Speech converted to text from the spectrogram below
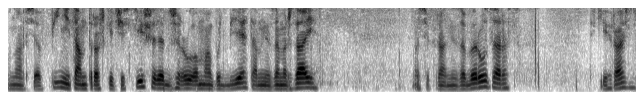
Вона вся в піні, там трошки чистіше, де джерело, мабуть, б'є, там не замерзає. Ось екран не заберу зараз. Такі гразні.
